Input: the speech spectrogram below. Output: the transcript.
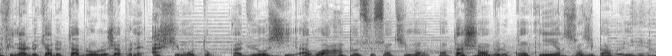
finale de quart de tableau, le japonais Hashimoto a dû aussi avoir un peu ce sentiment en tâchant de le contenir sans y parvenir.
